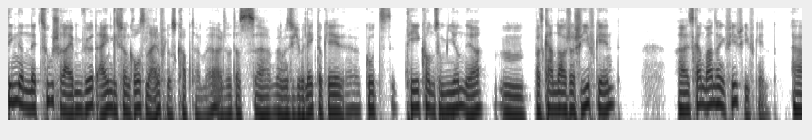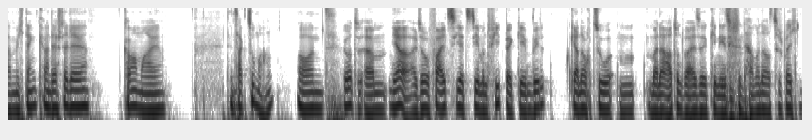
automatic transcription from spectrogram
Dingen nicht zuschreiben würde, eigentlich so einen großen Einfluss gehabt haben. Ja? Also dass, äh, wenn man sich überlegt, okay, gut, Tee konsumieren, ja, hm, was kann da schon schief gehen? Äh, es kann wahnsinnig viel schief gehen. Ähm, ich denke, an der Stelle kann man mal den Sack zumachen. Und Gut, ähm, ja, also falls jetzt jemand Feedback geben will, gerne auch zu meiner Art und Weise, chinesische Namen auszusprechen.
